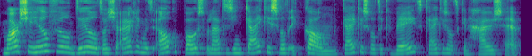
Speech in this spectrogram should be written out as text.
Maar als je heel veel deelt, dat je eigenlijk met elke post wil laten zien: kijk eens wat ik kan. Kijk eens wat ik weet. Kijk eens wat ik in huis heb.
